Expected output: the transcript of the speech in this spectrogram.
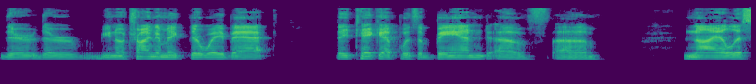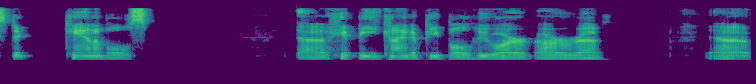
They're they're you know trying to make their way back. They take up with a band of um, nihilistic cannibals, uh, hippie kind of people who are are uh, uh,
